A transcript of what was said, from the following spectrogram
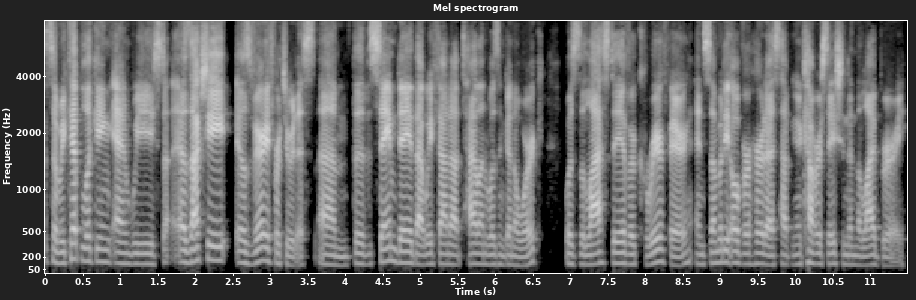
so we kept looking and we st- it was actually it was very fortuitous. Um, the same day that we found out Thailand wasn't going to work was the last day of a career fair, and somebody overheard us having a conversation in the library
